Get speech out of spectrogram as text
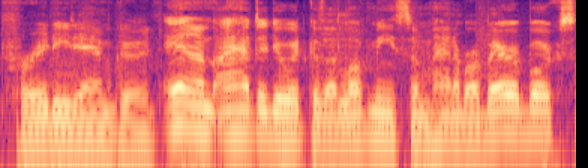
pretty damn good. And I had to do it because I love me some Hanna-Barbera books.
